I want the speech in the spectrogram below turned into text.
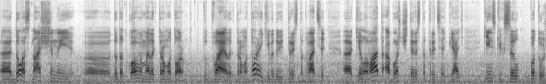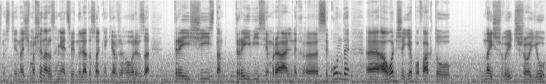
е, дооснащений е, додатковим електромотором. Тут два електромотори, які видають 320 кВт або ж 435 кінських сил потужності. Значить, машина розганяється від 0 до сотні, як я вже говорив, за 3,6, там 3,8 реальних е, секунди. Е, а отже, є по факту найшвидшою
